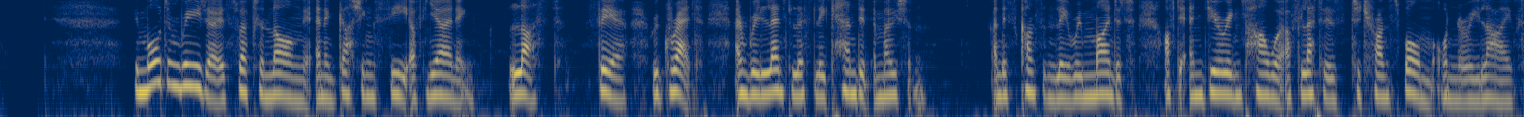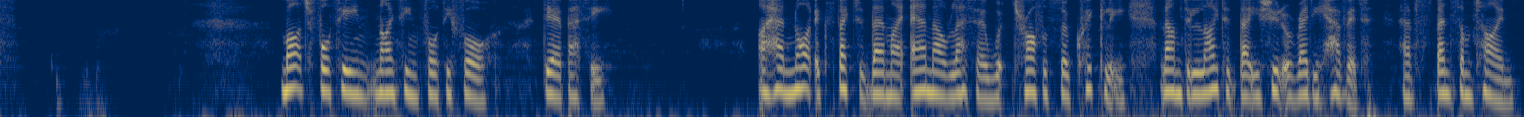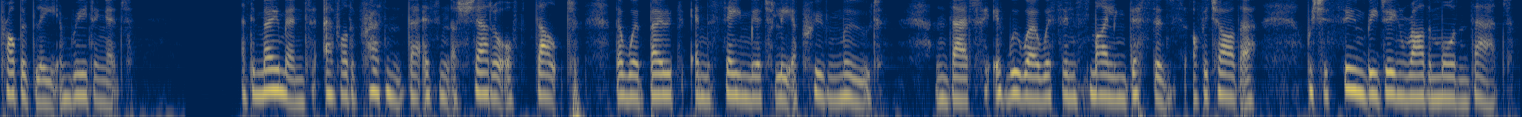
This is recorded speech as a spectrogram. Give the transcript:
The modern reader is swept along in a gushing sea of yearning, lust, fear, regret, and relentlessly candid emotion, and is constantly reminded of the enduring power of letters to transform ordinary lives. March 14, 1944. Dear Bessie, I had not expected that my airmail letter would travel so quickly, and I'm delighted that you should already have it and have spent some time, probably, in reading it. At the moment, and for the present, there isn't a shadow of doubt that we're both in the same mutually approving mood, and that if we were within smiling distance of each other, we should soon be doing rather more than that.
